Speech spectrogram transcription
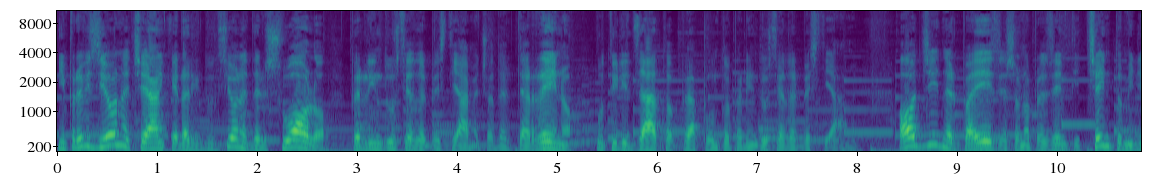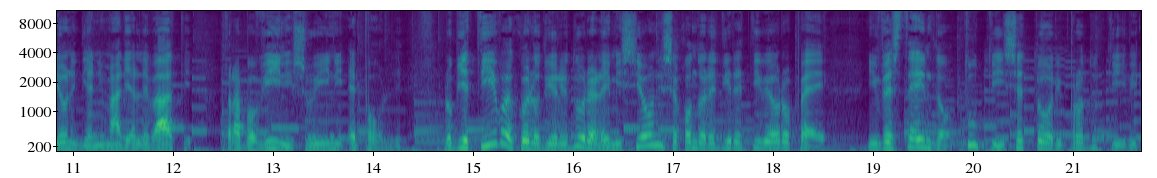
In previsione c'è anche la riduzione del suolo per l'industria del bestiame, cioè del terreno utilizzato per, appunto per l'industria del bestiame. Oggi nel paese sono presenti 100 milioni di animali allevati tra bovini, suini e polli. L'obiettivo è quello di ridurre le emissioni secondo le direttive europee investendo tutti i settori produttivi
